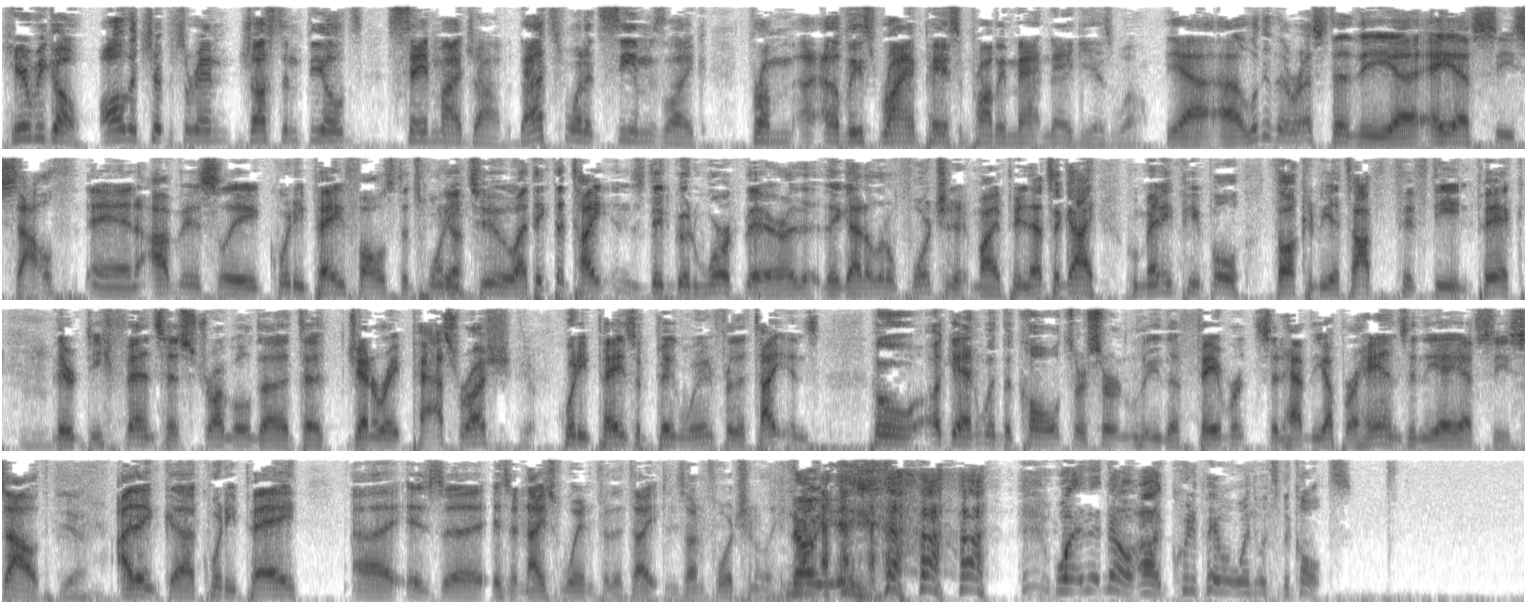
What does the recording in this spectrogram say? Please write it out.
Here we go. All the chips are in. Justin Fields, save my job. That's what it seems like from uh, at least Ryan Pace and probably Matt Nagy as well. Yeah, uh, look at the rest of the uh, AFC South, and obviously Kwity Paye falls to 22. Yeah. I think the Titans did good work there. They got a little fortunate, in my opinion. That's a guy who many people thought could be a top 15 pick. Mm-hmm. Their defense has struggled uh, to generate pass rush. Yep. Kwity Paye is a big win for the Titans who, again, with the Colts, are certainly the favorites and have the upper hands in the AFC South. Yeah. I think uh, Kwity Paye uh, is a is a nice win for the Titans. Unfortunately, no, well, no. Uh, Paye went, went to the Colts.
